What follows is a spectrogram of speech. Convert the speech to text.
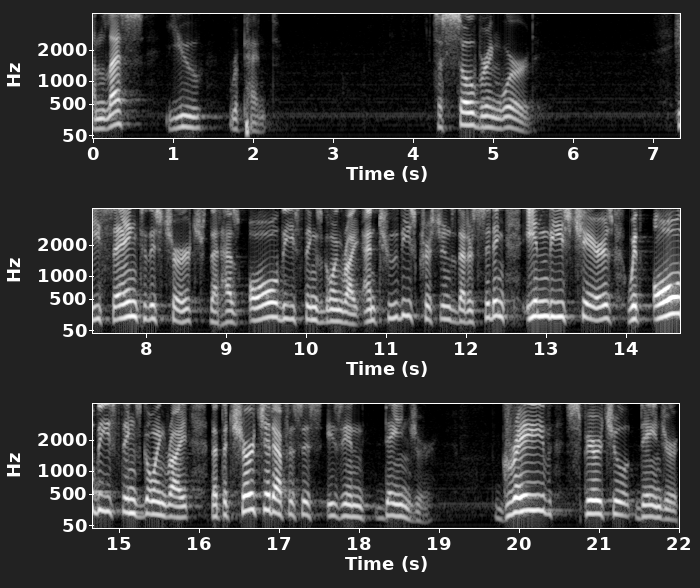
unless you repent. It's a sobering word. He's saying to this church that has all these things going right, and to these Christians that are sitting in these chairs with all these things going right, that the church at Ephesus is in danger. Grave spiritual danger.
